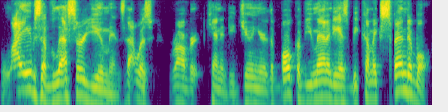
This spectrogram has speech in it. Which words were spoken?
lives of lesser humans. That was Robert Kennedy Jr. The bulk of humanity has become expendable.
